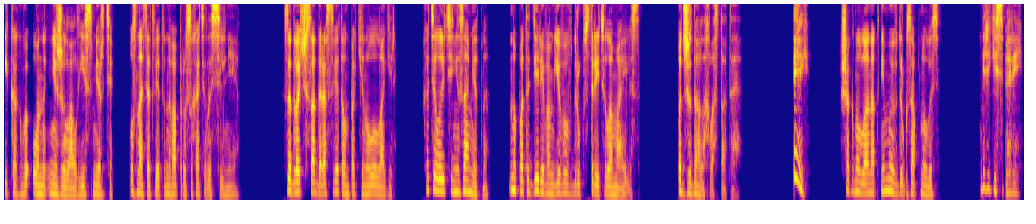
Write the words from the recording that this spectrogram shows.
И как бы он не желал ей смерти, узнать ответы на вопросы хотелось сильнее. За два часа до рассвета он покинул лагерь. Хотел уйти незаметно, но под деревом его вдруг встретила Майлис поджидала хвостатая. «Эй!» — шагнула она к нему и вдруг запнулась. «Береги себя, Рей.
